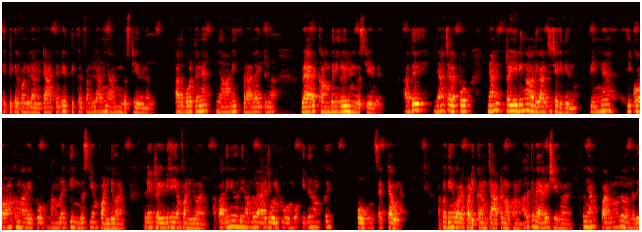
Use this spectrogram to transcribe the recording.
എത്തിക്കൽ ഫണ്ടിലാണ് ടാറ്റന്റെ എത്തിക്കൽ ഫണ്ടിലാണ് ഞാൻ ഇൻവെസ്റ്റ് ചെയ്യുന്നത്. അതുപോലെ തന്നെ ഞാൻ ഹലാലായിട്ടുള്ള വേറെ കമ്പനികളിൽ ഇൻവെസ്റ്റ് ചെയ്യുന്നുണ്ട്. അത് ഞാൻ ചിലപ്പോൾ ഞാൻ ട്രേഡിങ് ആദ്യകാലത്ത് ചെയ്തിരുന്നു. പിന്നെ ഈ കൊറോണ ഒക്കെ മാറിയപ്പോൾ നമ്മളെത്തി ഇൻവെസ്റ്റ് ചെയ്യാൻ ഫണ്ട് വേണം. അല്ലെങ്കിൽ ട്രേഡ് ചെയ്യാൻ ഫണ്ട് വേണം. അപ്പൊ അതിനു വേണ്ടി നമ്മൾ വേറെ ജോലിക്ക് പോകുമ്പോൾ ഇത് നമുക്ക് പോകും സെറ്റ് ആവില്ല അപ്പൊ ഇതിന് കുറെ പഠിക്കണം ചാർട്ട് നോക്കണം. അതൊക്കെ വേറെ വിഷയങ്ങളാണ്. അപ്പൊ ഞാൻ പറഞ്ഞുകൊണ്ട് വന്നത്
